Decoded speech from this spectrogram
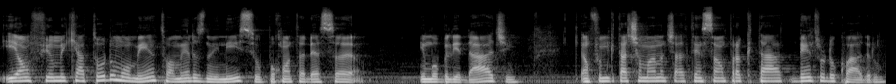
E é um filme que a todo momento, ao menos no início, por conta dessa imobilidade, é um filme que está chamando a atenção para o que está dentro do quadro.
